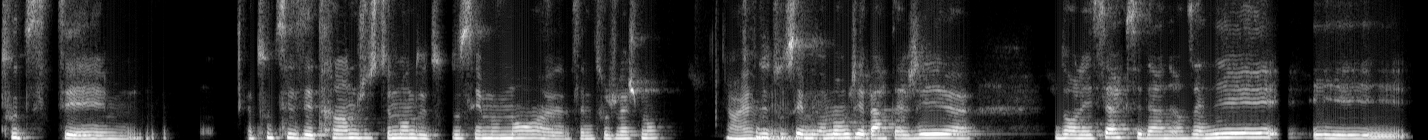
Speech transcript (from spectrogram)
toutes ces, toutes ces étreintes, justement, de tous ces moments, euh, ça me touche vachement. de tous ces moments que j'ai partagés euh, dans les cercles ces dernières années. Et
